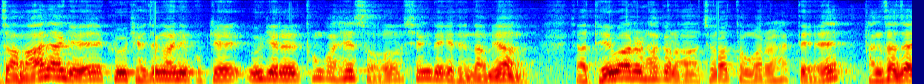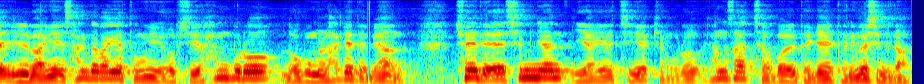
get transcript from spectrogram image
자, 만약에 그 개정안이 국회 의결을 통과해서 시행되게 된다면, 자, 대화를 하거나 전화 통화를 할 때 당사자 일방이 상대방의 동의 없이 함부로 녹음을 하게 되면 최대 10년 이하의 징역형으로 형사처벌되게 되는 것입니다.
